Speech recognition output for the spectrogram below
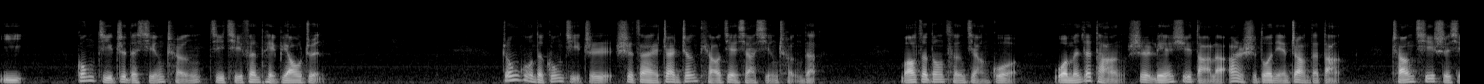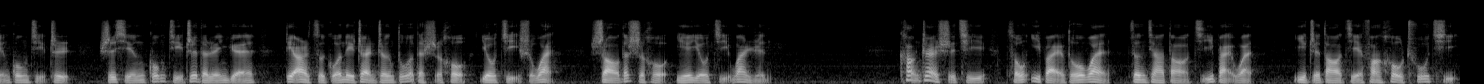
一、供给制的形成及其分配标准。中共的供给制是在战争条件下形成的。毛泽东曾讲过：“我们的党是连续打了二十多年仗的党，长期实行供给制。实行供给制的人员，第二次国内战争多的时候有几十万，少的时候也有几万人。抗战时期从一百多万增加到几百万，一直到解放后初期，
